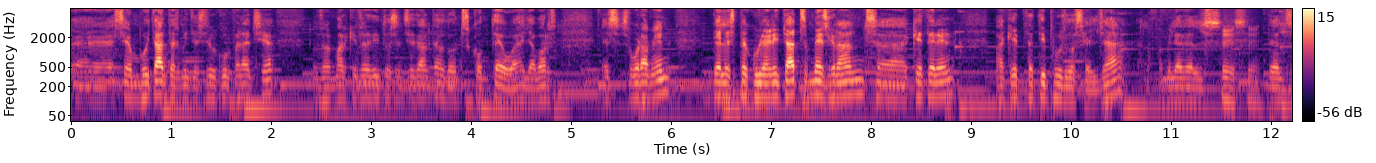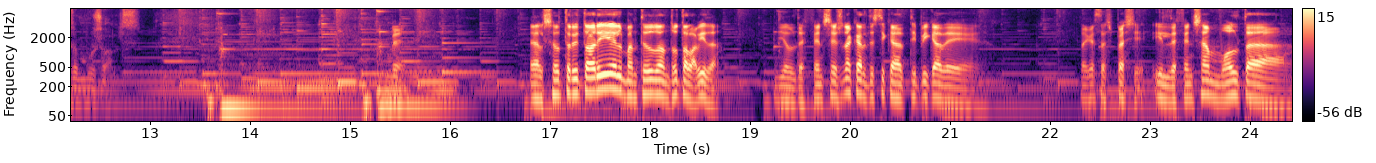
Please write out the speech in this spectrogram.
eh, 180 és mitja circunferència, doncs el ha dit 270, doncs compteu, eh? Llavors, és segurament de les peculiaritats més grans eh, que tenen aquest tipus d'ocells, eh? La família dels, Sí, sí. dels mussols. Bé, el seu territori el manté durant tota la vida i el defensa és una característica típica d'aquesta espècie i el defensa amb molta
